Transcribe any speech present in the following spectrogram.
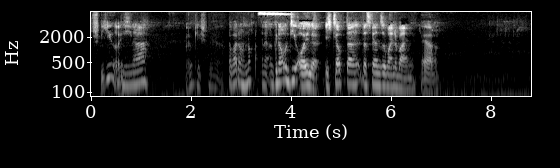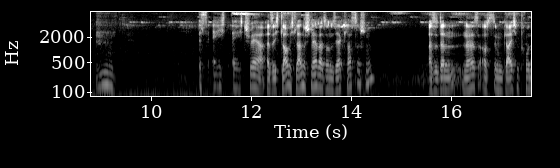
Schwierig, na, wirklich schwer. da war doch noch einer. Genau, und die Eule. Ich glaube, da, das wären so meine Beine. Ja. Hm. Ist echt, echt schwer. Also ich glaube, ich lande schnell bei so einem sehr klassischen. Also dann, ne, aus dem gleichen Pro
